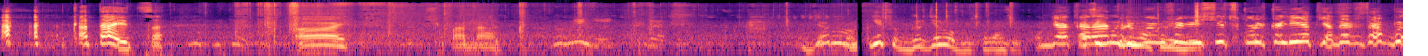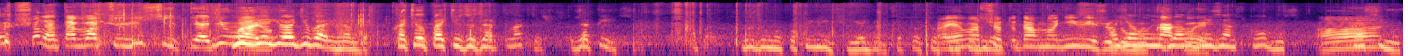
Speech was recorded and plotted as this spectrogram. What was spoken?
Катается. Ой, шпана. Ну, Нет, чтобы в гардеробную положить. У меня А каракулевый мокрый уже висит сколько лет, я даже забыла, что она там вообще висит, Ну, я одеваю. ее одеваю иногда. Хотела пойти за зарплатой, за пенсию. А Ну, думаю, поприличнее одеться. То, то, А я вас что что-то давно не вижу, А я думаю, как уезжала в вы? Рязанскую область, А, Касимов.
